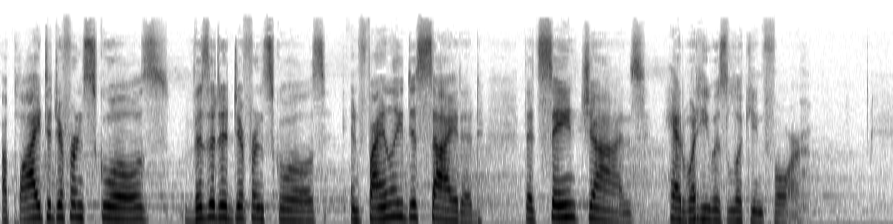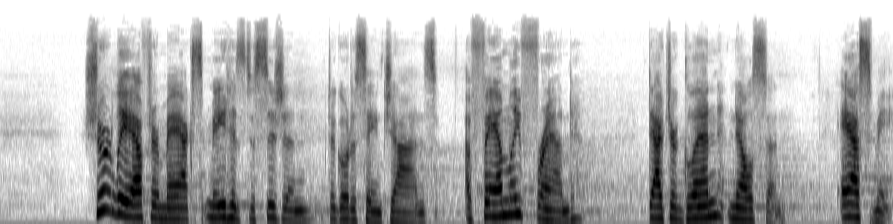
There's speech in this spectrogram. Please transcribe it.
applied to different schools, visited different schools, and finally decided that St. John's had what he was looking for. Shortly after Max made his decision to go to St. John's, a family friend Dr. Glenn Nelson, asked me,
